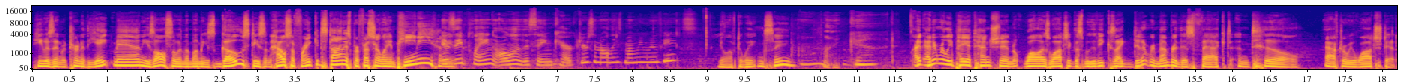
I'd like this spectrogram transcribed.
He was in Return of the Ape Man. He's also in The Mummy's Ghost. He's in House of Frankenstein as Professor Lampini. I Is mean, he playing all of the same characters in all these mummy movies? You'll have to wait and see. Oh my god. I, I didn't really pay attention while I was watching this movie because I didn't remember this fact until after we watched it.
